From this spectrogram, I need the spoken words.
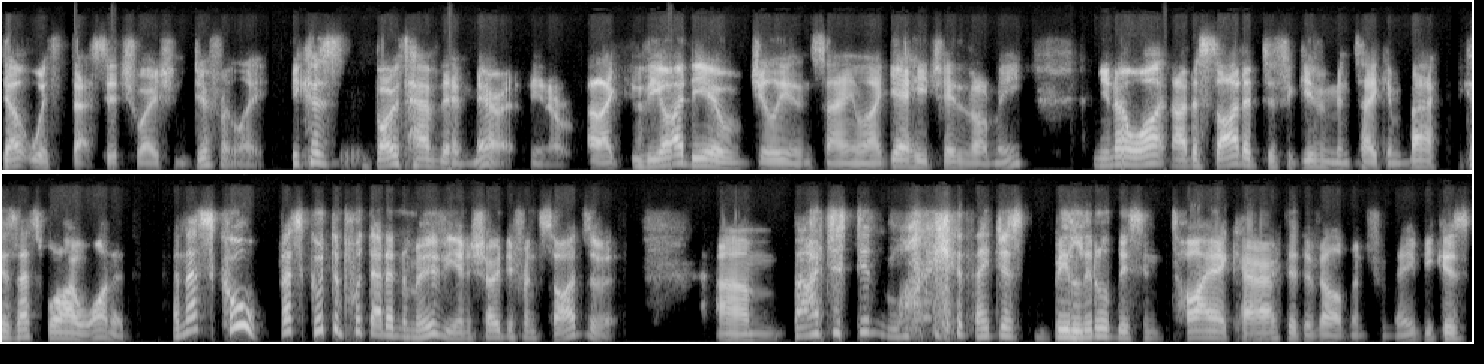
dealt with that situation differently because both have their merit. You know, like the idea of Gillian saying, like, yeah, he cheated on me. You know what? I decided to forgive him and take him back because that's what I wanted. And that's cool. That's good to put that in a movie and show different sides of it. Um, but I just didn't like it. They just belittled this entire character development for me because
